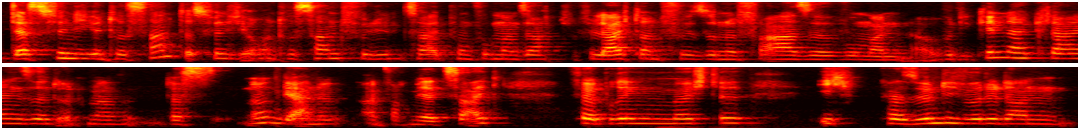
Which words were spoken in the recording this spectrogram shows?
das finde ich interessant. Das finde ich auch interessant für den Zeitpunkt, wo man sagt, vielleicht dann für so eine Phase, wo man, wo die Kinder klein sind und man das ne, gerne einfach mehr Zeit verbringen möchte. Ich persönlich würde dann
